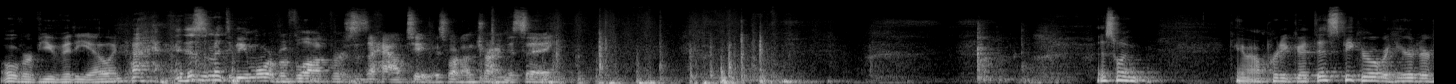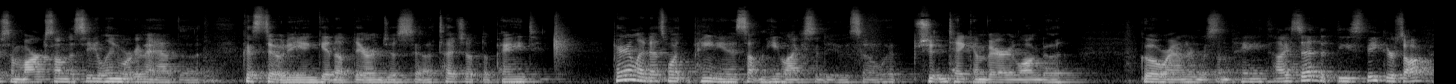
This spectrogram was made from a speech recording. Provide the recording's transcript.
overview video. And, this is meant to be more of a vlog versus a how-to is what I'm trying to say. This one Came out pretty good. This speaker over here, there's some marks on the ceiling. We're gonna have the custodian get up there and just uh, touch up the paint. Apparently that's what painting is something he likes to do, so it shouldn't take him very long to go around there with some paint. I said that these speakers are,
